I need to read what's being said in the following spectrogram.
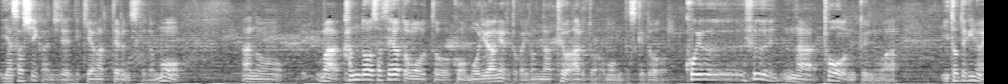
優しい感じで出来上がってるんですけどもあの、まあ、感動させようと思うとこう盛り上げるとかいろんな手はあるとは思うんですけどこういうふうなトーンというのは意図的には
